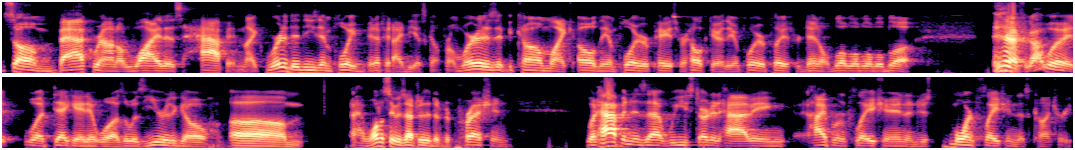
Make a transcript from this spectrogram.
some background on why this happened. Like, where did these employee benefit ideas come from? Where does it become like, oh, the employer pays for healthcare, the employer pays for dental, blah blah blah blah blah. I forgot what what decade it was. It was years ago. Um, I want to say it was after the depression. What happened is that we started having hyperinflation and just more inflation in this country.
